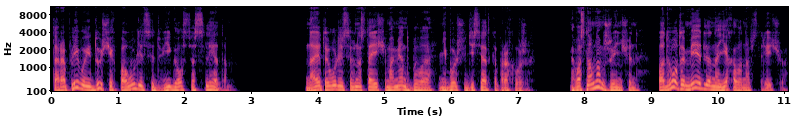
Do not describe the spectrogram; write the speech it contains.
торопливо идущих по улице, двигался следом. На этой улице в настоящий момент было не больше десятка прохожих. В основном женщин. Подвода медленно ехала навстречу.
